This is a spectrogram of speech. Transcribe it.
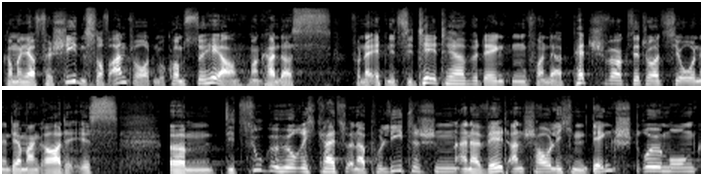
kann man ja verschiedenst darauf antworten. Wo kommst du her? Man kann das von der Ethnizität her bedenken, von der Patchwork-Situation, in der man gerade ist, ähm, die Zugehörigkeit zu einer politischen, einer weltanschaulichen Denkströmung.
